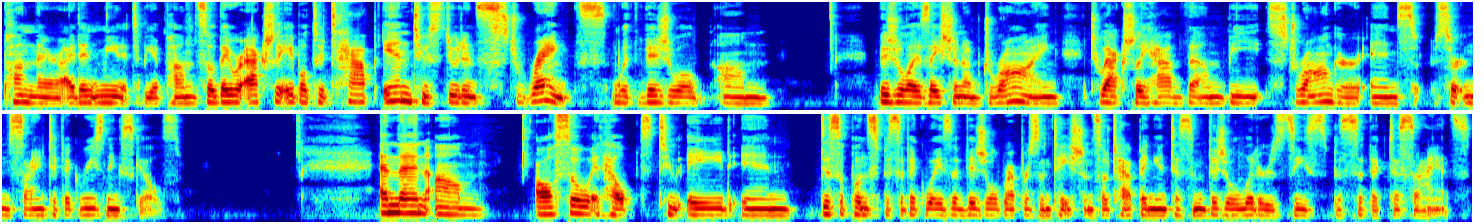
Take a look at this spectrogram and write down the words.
pun there. I didn't mean it to be a pun. So they were actually able to tap into students' strengths with visual um, visualization of drawing to actually have them be stronger in certain scientific reasoning skills. And then um, also it helped to aid in discipline specific ways of visual representation. So tapping into some visual literacy specific to science.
